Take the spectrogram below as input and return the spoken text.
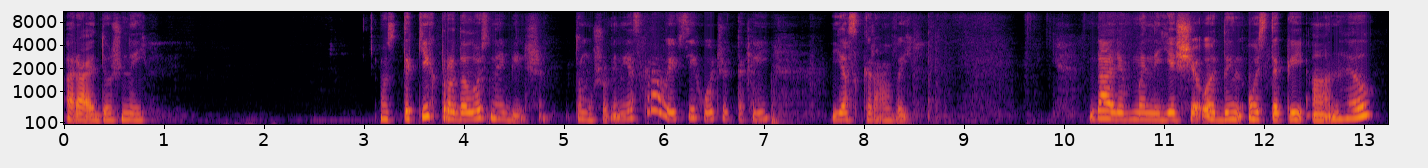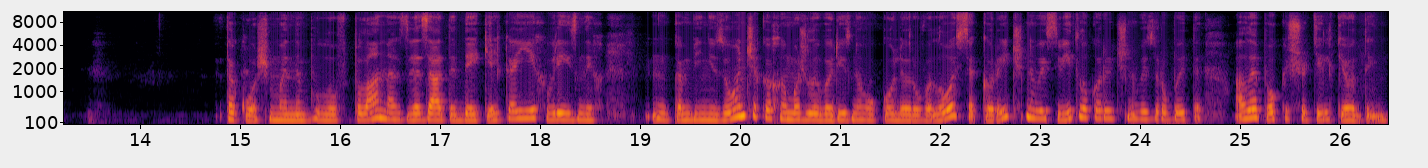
райдужний. Ось таких продалось найбільше, тому що він яскравий, і всі хочуть такий яскравий. Далі в мене є ще один ось такий ангел. Також в мене було в планах зв'язати декілька їх в різних м, комбінезончиках і, можливо, різного кольору волосся, коричневий, світло-коричневий зробити, але поки що тільки один.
